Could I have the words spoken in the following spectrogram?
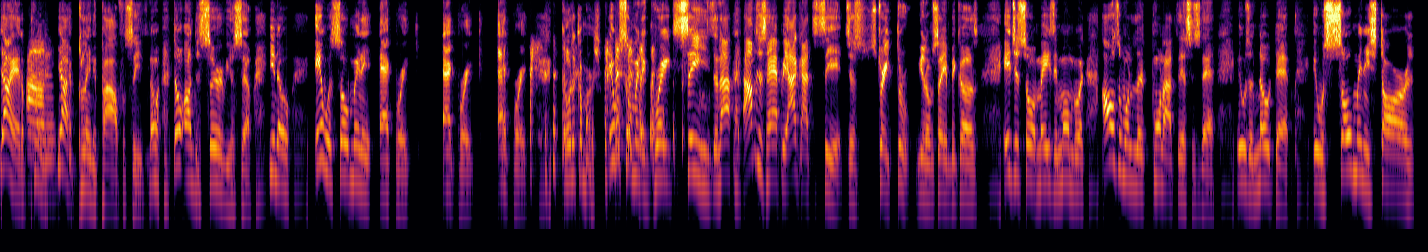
Y'all had a plenty, um, y'all had plenty powerful scenes. Don't, don't underserve yourself. You know, it was so many act break, act break, act break, go to commercial. It was so many great scenes, and I I'm just happy I got to see it just straight through. You know what I'm saying? Because it's just so amazing moment. But I also want to let, point out this is that it was a note that it was so many stars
